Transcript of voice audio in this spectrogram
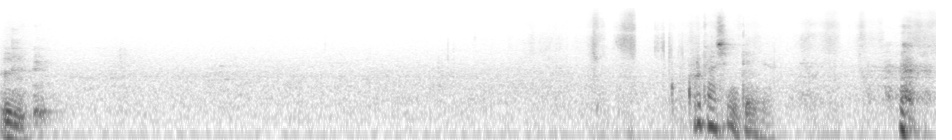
음. 그렇게 하시면 됩니다.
